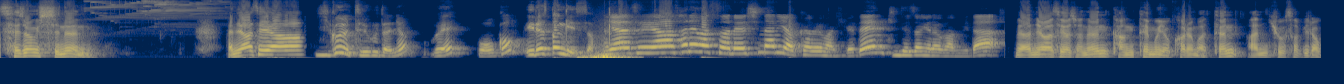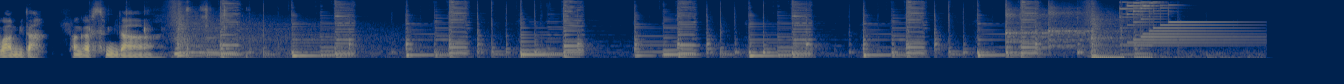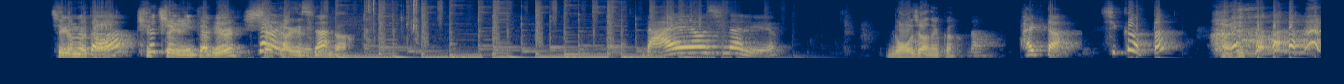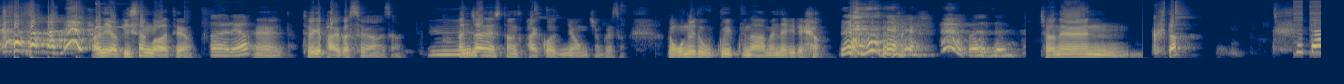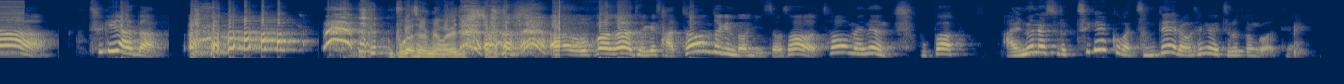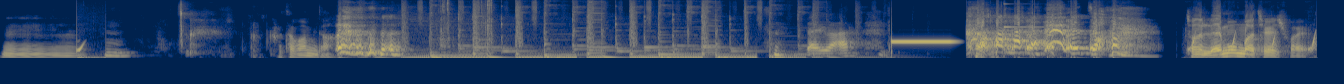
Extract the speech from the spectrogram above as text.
세정 씨는 안녕하세요. 이걸 들고 다녀? 왜? 먹어? 이랬던 게 있어. 안녕하세요. 사례맞선의 시나리 역할을 맡게 된 김세정이라고 합니다. 네, 안녕하세요. 저는 강태무 역할을 맡은 안효섭이라고 합니다. 반갑습니다. 지금부터 추측 인터뷰를 인터뷰 시작하겠습니다. 나예요? 시나리예요? 너지 않을까? 나. 밝다. 시끄럽다? 아니요, 비슷한 것 같아요. 어, 그래요? 네, 되게 밝았어요, 항상. 음... 현장에서도 항상 밝거든요, 엄청. 그래서 그럼 오늘도 웃고 있구나 맨날 이래요. 맞아요. 저는 크다? 크다. 특이하다. 부가 설명을 해주시죠. 아, 오빠가 되게 4차원적인 면이 있어서 처음에는 오빠 알면 할수록 특이할 것 같은데? 라고 생각이 들었던 것 같아요. 음, 음. 그렇다고 합니다. 나 이거 알아. 맞죠? 저는 레몬 맛 제일 좋아해요.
